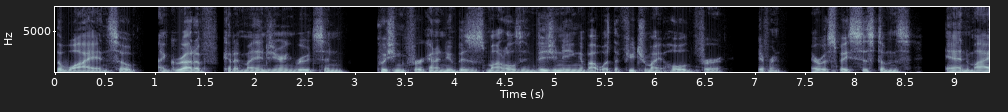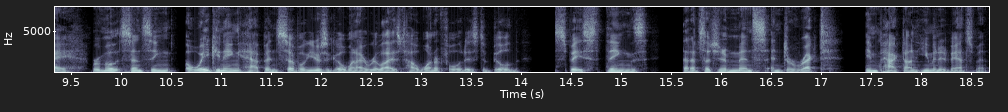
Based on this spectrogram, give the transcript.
the why. And so I grew out of kind of my engineering roots and pushing for kind of new business models, envisioning about what the future might hold for different aerospace systems. And my remote sensing awakening happened several years ago when I realized how wonderful it is to build space things that have such an immense and direct impact on human advancement.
